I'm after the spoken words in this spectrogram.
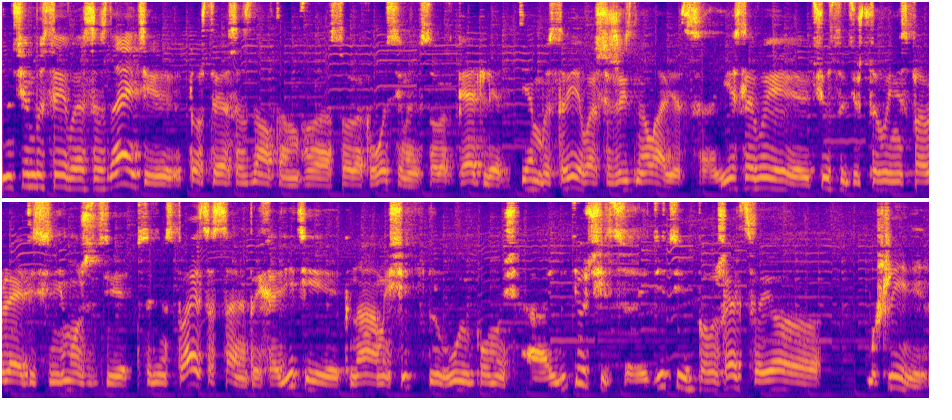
Ну, чем быстрее вы осознаете то, что я осознал там в 48 или 45 лет, тем быстрее ваша жизнь наладится. Если вы чувствуете, что вы не справляетесь и не можете с этим справиться сами, приходите к нам, ищите другую помощь. А идите учиться, идите повышать свое мышление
